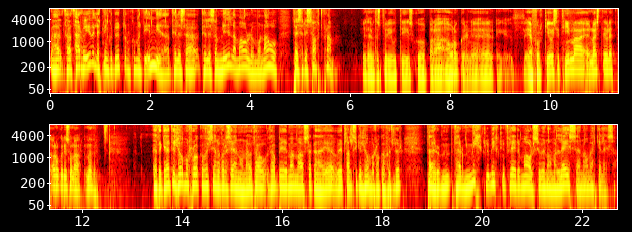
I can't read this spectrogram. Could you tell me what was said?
Það, það þarf yfirleitt einhvern utan komandi inn í það til þess, að, til þess að miðla málum og ná þessari sátt fram Ég ætla að spyrja út í sko bara árangurinn. Er, er fólk gefið sér tíma næst yfirleitt árangur í svona meðferð? Þetta getur hljómar hrókafull síðan að fara að segja núna og þá, þá byrðir maður að afsaka það. Ég vil alls ekki hljómar hrókafullur það eru, það eru miklu, miklu fleiri mál sem við náum að leysa en náum ekki að leysa.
